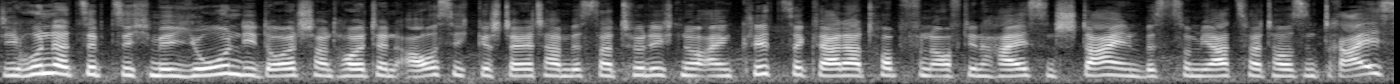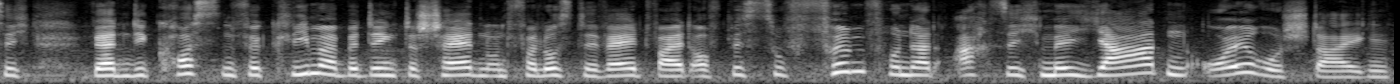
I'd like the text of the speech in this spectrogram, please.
Die 170 Millionen, die Deutschland heute in Aussicht gestellt haben, ist natürlich nur ein klitzekleiner Tropfen auf den heißen Stein. Bis zum Jahr 2030 werden die Kosten für klimabedingte Schäden und Verluste weltweit auf bis zu 580 Milliarden Euro steigen.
